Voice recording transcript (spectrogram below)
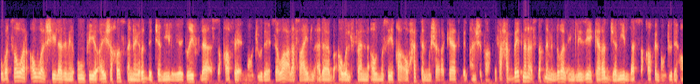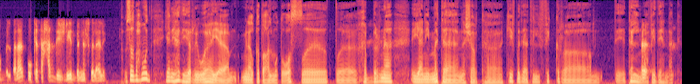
وبتصور أول شيء لازم يقوم فيه أي شخص أنه يرد الجميل ويضيف للثقافة الموجودة سواء على صعيد الأدب أو الفن أو الموسيقى أو حتى المشاركات بالأنشطة. فحبيت أن أنا أستخدم اللغة الإنجليزية كرد جميل للثقافة الموجودة هون بالبلد وكتحدي جديد بالنسبة لي أستاذ محمود يعني هذه الرواية من القطاع المتوسط خبرنا يعني متى نشرتها؟ كيف بدأت الفكرة تلمع في ذهنك؟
